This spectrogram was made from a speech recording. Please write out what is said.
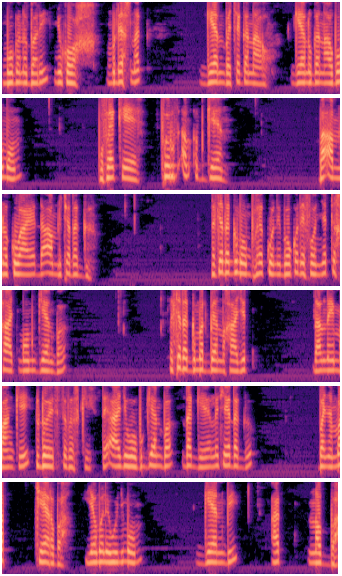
moo gën a bari ñu ko wax. Mu des nag geen ba ca gannaaw. Geenu gannaaw ba moom bu fekkee farut am ab geen ba am na ko waaye daa am lu ca dagg. La ca dagg moom bu fekkoon ne boo ko defoon ñetti xaaj moom geen ba la ca dagg mat benn xaaj daal nay manqué du doyati tabaski te aajo woo bu geen ba daggee la cay dagg bañ a mat ceer ba. Yemale wuñu moom geen bi ak nopp ba.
